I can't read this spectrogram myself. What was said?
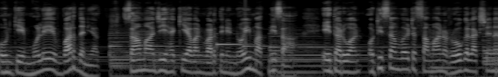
ඔවුන්ගේ මොලේ වර්ධනයත් සාමාජී හැකියාවන් වර්ධනය නොයිමත් නිසා ඒ දරුවන් ඔටිසම්වලට සමාන රෝගලක්ෂණ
